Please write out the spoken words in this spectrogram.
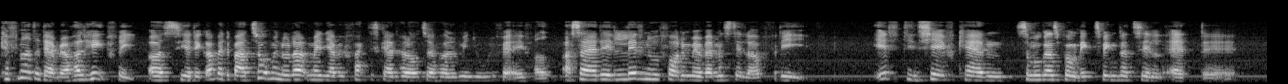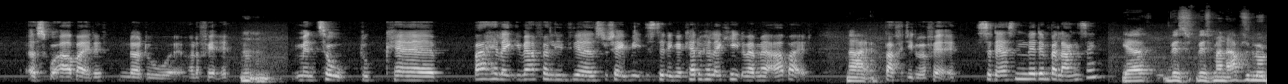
kan finde ud af det der med at holde helt fri, og siger, det kan godt være, det er bare to minutter, men jeg vil faktisk gerne have lov til at holde min juleferie i fred. Og så er det lidt en udfordring med, hvad man stiller op, fordi et, din chef kan som udgangspunkt ikke tvinge dig til at, øh, at skulle arbejde, når du øh, holder ferie. Mm-mm. Men to, du kan bare heller ikke, i hvert fald i de der sociale mediestillinger, kan du heller ikke helt være med at arbejde, Nej, bare fordi du er ferie. Så det er sådan lidt en balance, ikke? Ja, hvis, hvis man absolut,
